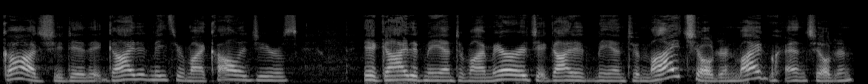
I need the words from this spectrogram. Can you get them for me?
God she did. It guided me through my college years. It guided me into my marriage. It guided me into my children, my grandchildren.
